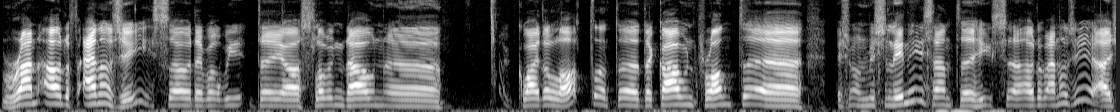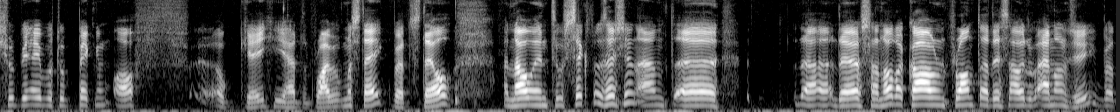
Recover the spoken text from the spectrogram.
run out of energy, so they will be they are slowing down uh, quite a lot, and uh, the car in front is on Michelinis and he's out of energy. I should be able to pick him off okay, he had a driver mistake, but still. And now into sixth position, and uh, uh, there's another car in front that is out of energy, but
